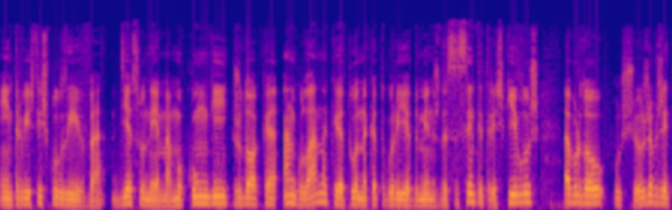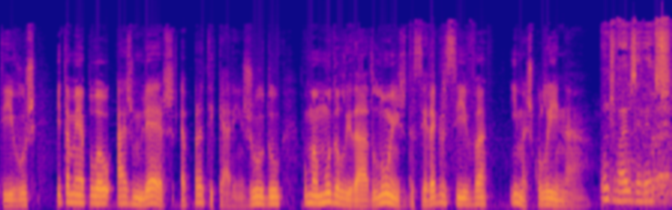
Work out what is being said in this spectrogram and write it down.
Em entrevista exclusiva de Assunema Mukungi, judoca angolana que atua na categoria de menos de 63 quilos, abordou os seus objetivos e também apelou às mulheres a praticarem judo, uma modalidade longe de ser agressiva e masculina. Um dos maiores eventos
